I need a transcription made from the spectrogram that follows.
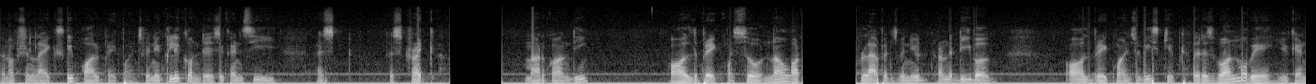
an option like skip all breakpoints. When you click on this you can see a, st a strike mark on the all the breakpoints. So now what will happens when you run the debug all the breakpoints will be skipped. There is one more way you can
